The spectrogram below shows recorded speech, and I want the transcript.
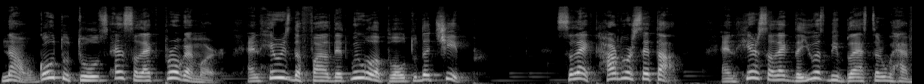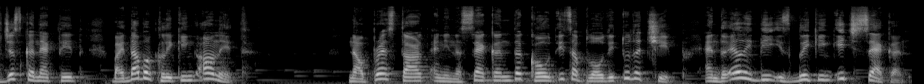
Now go to tools and select programmer and here is the file that we will upload to the chip. Select hardware setup and here select the USB blaster we have just connected by double clicking on it. Now press start and in a second the code is uploaded to the chip and the LED is blinking each second.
